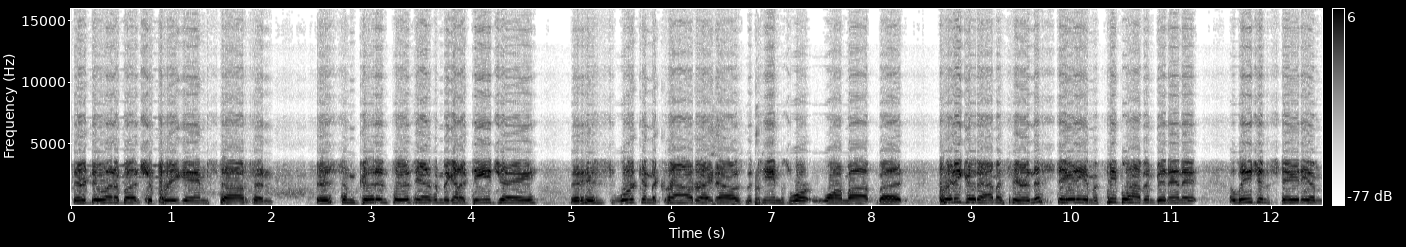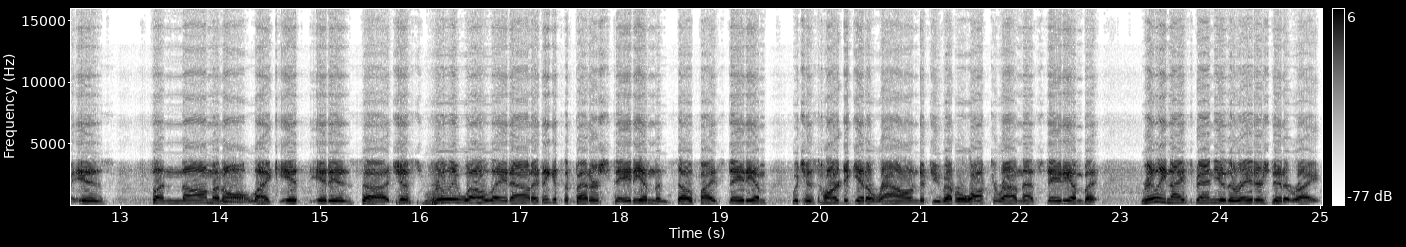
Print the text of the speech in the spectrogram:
They're doing a bunch of pregame stuff, and there's some good enthusiasm. They got a DJ that is working the crowd right now as the teams warm up, but pretty good atmosphere. And this stadium, if people haven't been in it, Allegiant Stadium is phenomenal. Like it, it is uh, just really well laid out. I think it's a better stadium than SoFi Stadium, which is hard to get around if you've ever walked around that stadium. But really nice venue. The Raiders did it right.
